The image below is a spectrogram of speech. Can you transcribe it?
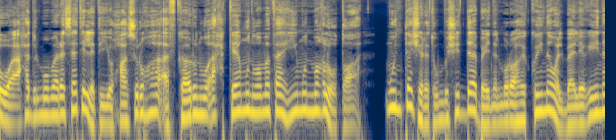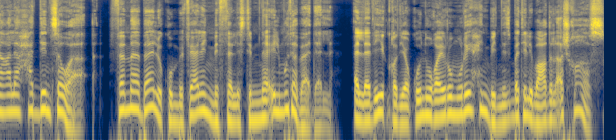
هو أحد الممارسات التي يحاصرها أفكار وأحكام ومفاهيم مغلوطة منتشرة بشدة بين المراهقين والبالغين على حد سواء. فما بالكم بفعل مثل الاستمناء المتبادل الذي قد يكون غير مريح بالنسبة لبعض الأشخاص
